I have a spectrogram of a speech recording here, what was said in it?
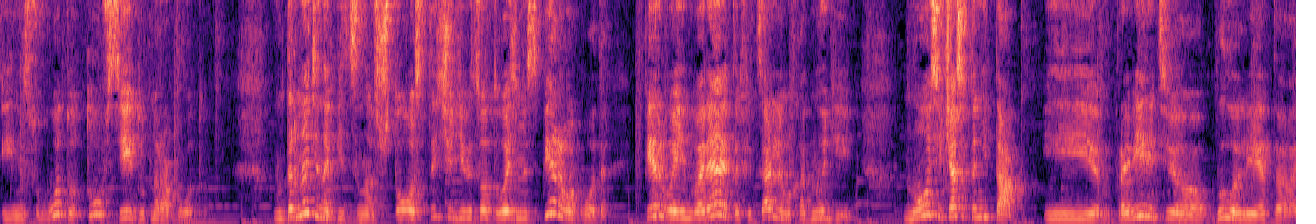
и на, субботу, то все идут на работу. В интернете написано, что с 1981 года 1 января это официальный выходной день. Но сейчас это не так. И проверить, э, было ли это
